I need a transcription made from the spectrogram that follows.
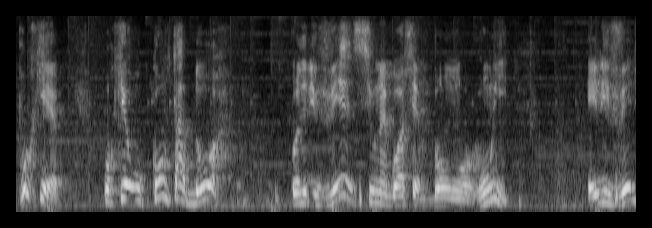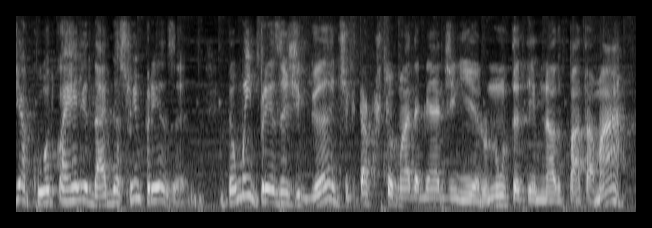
Por quê? Porque o contador quando ele vê se o negócio é bom ou ruim, ele vê de acordo com a realidade da sua empresa. Então, uma empresa gigante que está acostumada a ganhar dinheiro num determinado patamar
